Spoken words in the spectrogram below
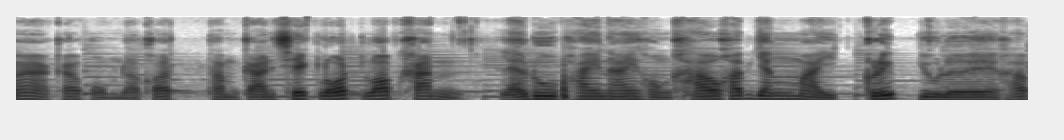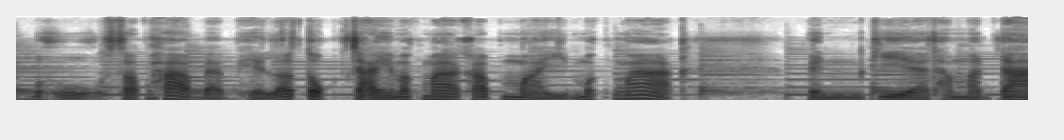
มากครับผมแล้วก็ทำการเช็ครถรอบคันแล้วดูภายในของเขาครับยังใหม่กริปอยู่เลยครับโอ้โหสภาพแบบเห็นแล้วตกใจมากๆครับใหม่มากๆ เป็นเกียร์ธรรมดา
